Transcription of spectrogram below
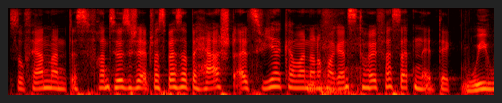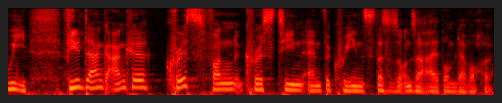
Sofern man das Französische etwas besser beherrscht als wir, kann man da nochmal ganz neue Facetten entdecken. Oui, oui. Vielen Dank, Anke. Chris von Christine and the Queens. Das ist unser Album der Woche.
